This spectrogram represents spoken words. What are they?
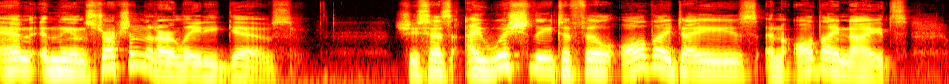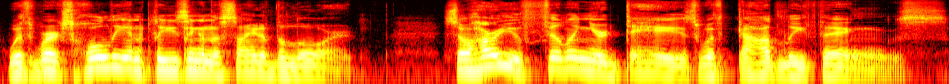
And in the instruction that Our Lady gives, she says, I wish thee to fill all thy days and all thy nights with works holy and pleasing in the sight of the Lord. So, how are you filling your days with godly things?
